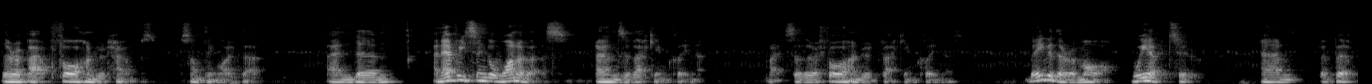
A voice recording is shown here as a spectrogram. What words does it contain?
There are about 400 homes, something like that, and um, and every single one of us owns a vacuum cleaner, right? So there are 400 vacuum cleaners. Maybe there are more. We have two, um, but, but,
